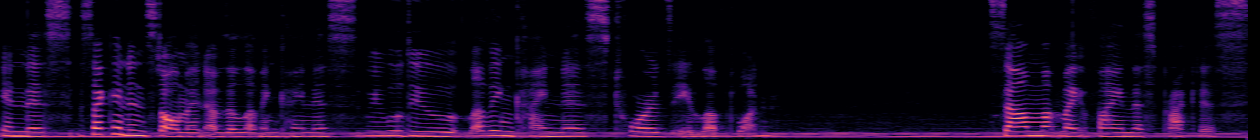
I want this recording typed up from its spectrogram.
In this second installment of the loving kindness, we will do loving kindness towards a loved one. Some might find this practice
